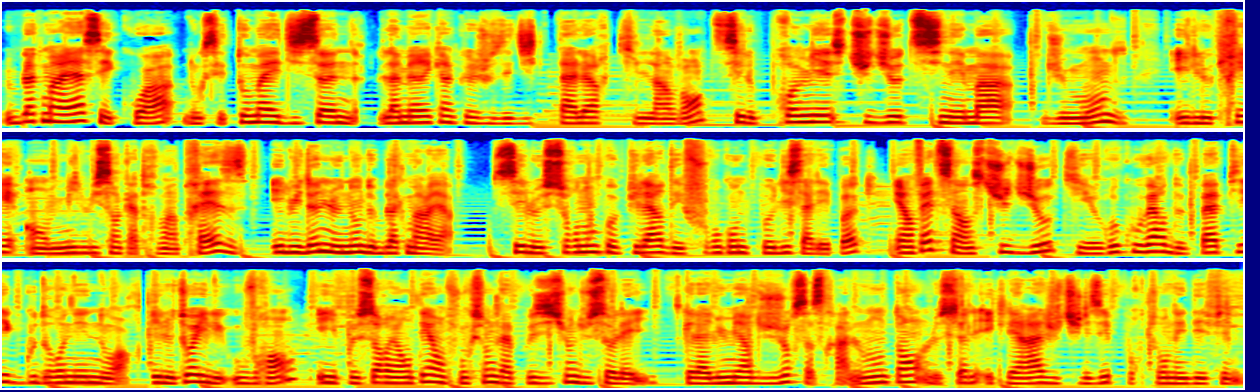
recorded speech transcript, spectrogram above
Le Black Maria, c'est quoi? Donc c'est Thomas Edison, l'américain que je vous ai dit tout à l'heure, qui l'invente. C'est le premier studio de cinéma du monde et il le crée en 1893 et lui donne le nom de Black Maria. C'est le surnom populaire des fourgons de police à l'époque. Et en fait, c'est un studio qui est recouvert de papier goudronné noir. Et le toit, il est ouvrant et il peut s'orienter en fonction de la position du soleil. Parce que la lumière du jour, ça sera longtemps le seul éclairage utilisé pour tourner des films.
